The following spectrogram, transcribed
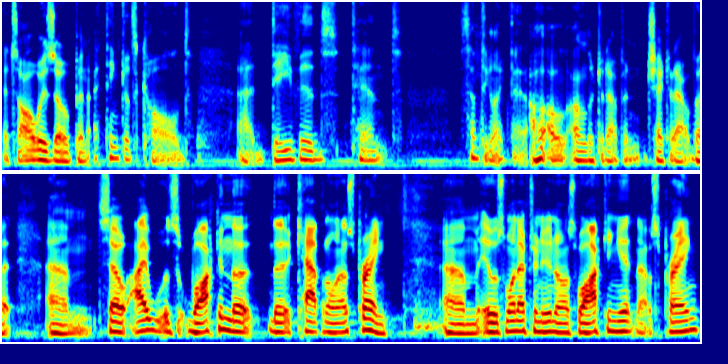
it's always open. I think it's called uh, david's tent something like that. I'll, I'll, I'll, look it up and check it out. But um, so i was walking the, the capitol and i was praying. Um, it was one afternoon i was walking it and i was praying.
